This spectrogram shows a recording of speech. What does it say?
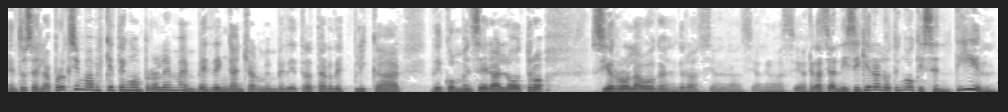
Entonces, la próxima vez que tengo un problema, en vez de engancharme, en vez de tratar de explicar, de convencer al otro, cierro la boca, gracias, gracias, gracias, gracias. Ni siquiera lo tengo que sentir,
